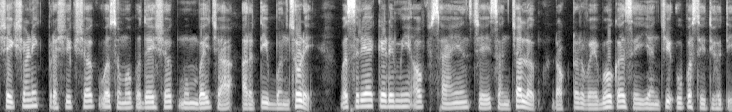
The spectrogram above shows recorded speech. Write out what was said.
शैक्षणिक प्रशिक्षक व समुपदेशक मुंबईच्या आरती बनसोडे व श्री अकॅडमी ऑफ सायन्सचे संचालक डॉक्टर वैभव कसे यांची उपस्थिती होती.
